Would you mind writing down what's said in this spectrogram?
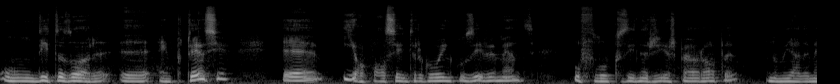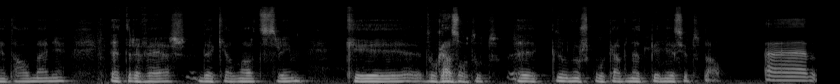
um ditador eh, em potência eh, e ao qual se entregou, inclusivamente, o fluxo de energias para a Europa, nomeadamente a Alemanha, através daquele Nord Stream que, do gasoduto, eh, que nos colocava na dependência total. Uh,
